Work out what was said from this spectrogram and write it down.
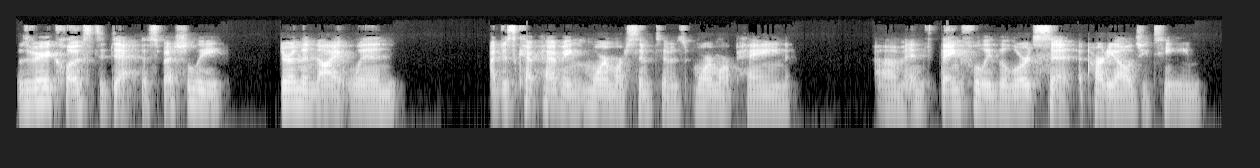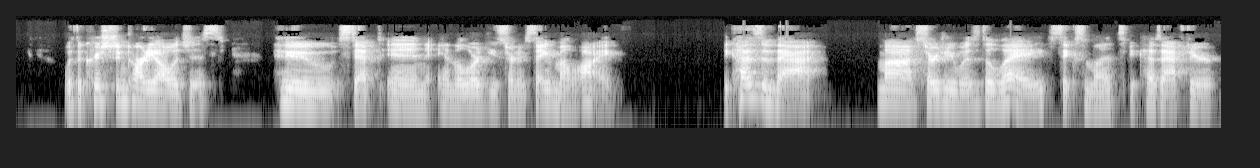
Was very close to death, especially during the night when I just kept having more and more symptoms, more and more pain. Um, and thankfully, the Lord sent a cardiology team with a Christian cardiologist who stepped in, and the Lord used her to save my life. Because of that, my surgery was delayed six months because after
